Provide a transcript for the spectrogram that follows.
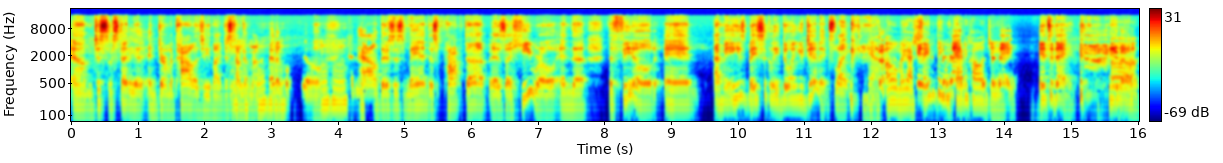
um, just some study in dermatology, like just talking mm-hmm. about the mm-hmm. medical field mm-hmm. and how there's this man that's propped up as a hero in the the field, and I mean he's basically doing eugenics, like yeah. Oh my gosh, same thing today, with gynecology. Today, and today, you oh, know,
